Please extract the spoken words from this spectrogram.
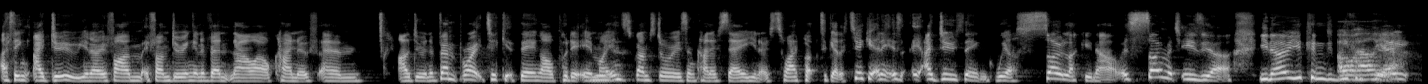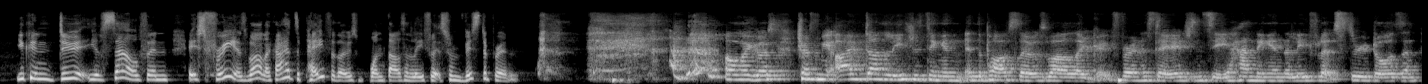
I think I do. You know, if I'm if I'm doing an event now, I'll kind of. um I'll do an Eventbrite ticket thing. I'll put it in my yeah. Instagram stories and kind of say, you know, swipe up to get a ticket. And it is, I do think we are so lucky now. It's so much easier. You know, you can, you oh, can hell create, yeah you can do it yourself and it's free as well. Like I had to pay for those 1000 leaflets from Vistaprint. oh my gosh. Trust me, I've done leafleting in, in the past though as well, like for an estate agency, handing in the leaflets through doors. And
